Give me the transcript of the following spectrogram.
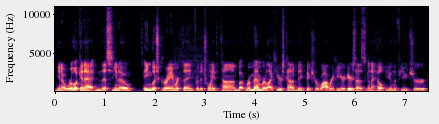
you know, we're looking at this, you know, English grammar thing for the 20th time. But remember, like, here's kind of big picture why we're here. Here's how it's going to help you in the future.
